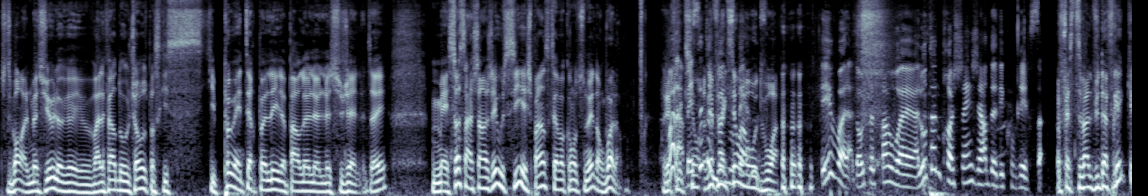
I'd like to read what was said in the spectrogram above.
tu dis bon, le monsieur là, il va aller faire d'autres choses parce qu'il s- qu'il est peu interpellé là, par le, le- le sujet. tu sais. Mais ça, ça a changé aussi et je pense que ça va continuer. Donc voilà. Réflexion, ben, bonne réflexion à haute voix. Et voilà, donc ce sera à l'automne prochain. J'ai hâte de découvrir ça. Festival Vue d'Afrique?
